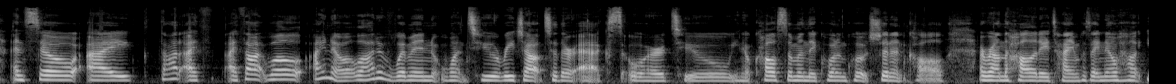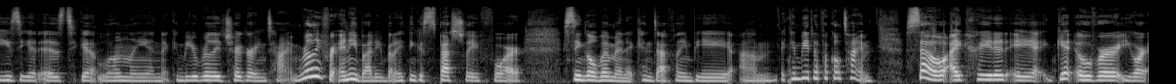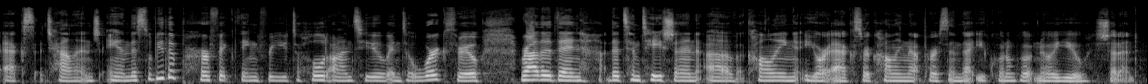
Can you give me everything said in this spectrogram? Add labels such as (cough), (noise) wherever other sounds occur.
And so I thought I I thought, well, I know a lot of women want to reach out to their ex or to, you know, call someone they quote unquote shouldn't call around the holiday time because I know how easy it is to get lonely and it can be a really triggering time, really for anybody, but I think especially for single women, it can definitely be um, it can be a difficult time. So I created a get over your ex challenge, and this will be the perfect thing for you to hold on to and to work through, rather than the temptation of calling your ex or calling that person that you quote unquote know you shouldn't.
